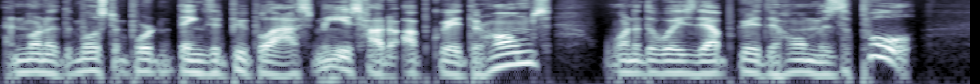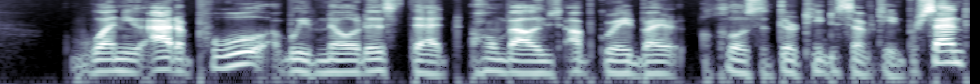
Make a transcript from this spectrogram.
And one of the most important things that people ask me is how to upgrade their homes. One of the ways they upgrade their home is the pool. When you add a pool, we've noticed that home values upgrade by close to 13 to 17%,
